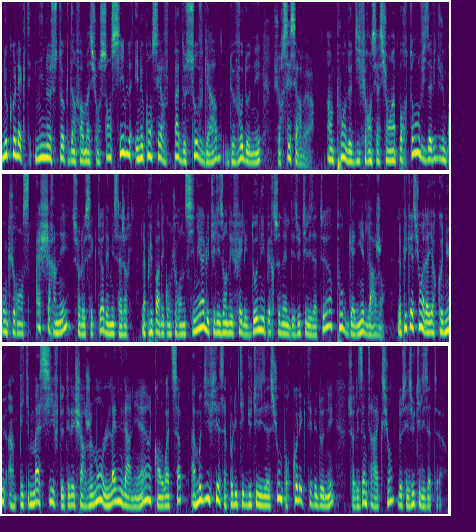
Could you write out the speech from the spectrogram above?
ne collecte ni ne stocke d'informations sensibles et ne conserve pas de sauvegarde de vos données sur ses serveurs. Un point de différenciation important vis-à-vis d'une concurrence acharnée sur le secteur des messageries. La plupart des concurrents de Signal utilisent en effet les données personnelles des utilisateurs pour gagner de l'argent. L'application a d'ailleurs connu un pic massif de téléchargement l'année dernière quand WhatsApp a modifié sa politique d'utilisation pour collecter des données sur les interactions de ses utilisateurs.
